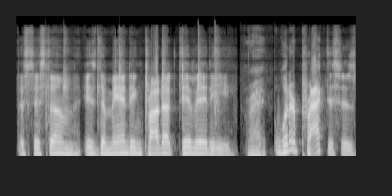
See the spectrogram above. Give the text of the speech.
The system is demanding productivity. Right. What are practices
